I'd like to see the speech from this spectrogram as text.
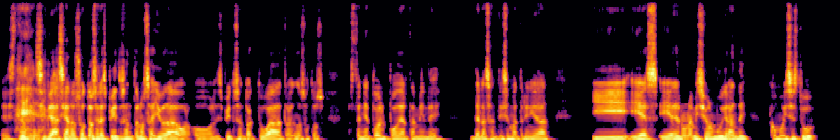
este, si hacia nosotros el Espíritu Santo nos ayuda o, o, el Espíritu Santo actúa a través de nosotros, pues tenía todo el poder también de, de la Santísima Trinidad. Y, y, es, y era una misión muy grande, como dices tú,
